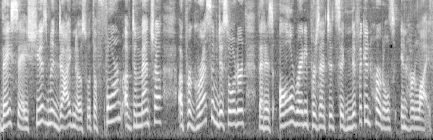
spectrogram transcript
They say she has been diagnosed with a form of dementia, a progressive disorder that has already presented significant hurdles in her life.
